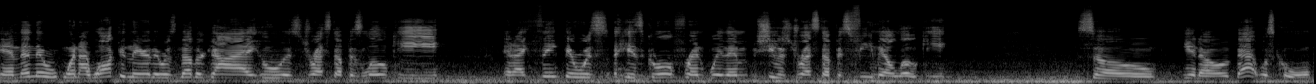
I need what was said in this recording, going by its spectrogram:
And then there, when I walked in there, there was another guy who was dressed up as Loki, and I think there was his girlfriend with him. She was dressed up as female Loki. So you know that was cool,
